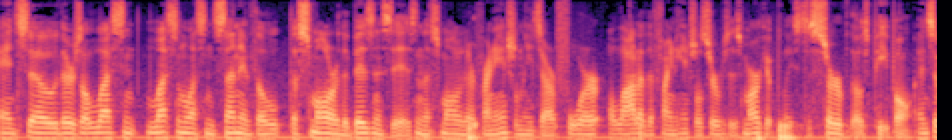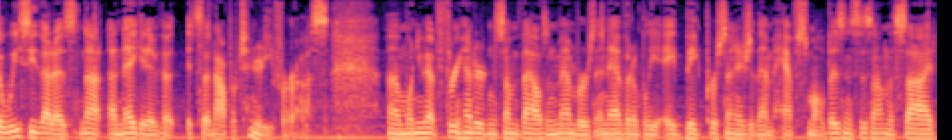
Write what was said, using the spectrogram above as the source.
and so there's a less and less and less incentive the the smaller the business is and the smaller their financial needs are for a lot of the financial services marketplace to serve those people. And so we see that as not a negative; it's an opportunity for us. Um, when you have 300 and some thousand members, inevitably a big percentage of them have small businesses on the side.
